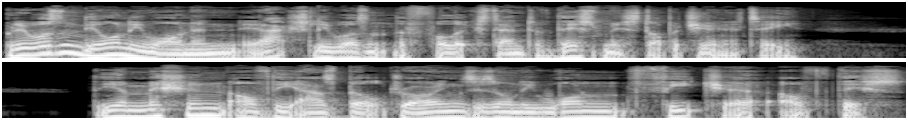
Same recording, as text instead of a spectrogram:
But it wasn't the only one, and it actually wasn't the full extent of this missed opportunity. The omission of the as-built drawings is only one feature of this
